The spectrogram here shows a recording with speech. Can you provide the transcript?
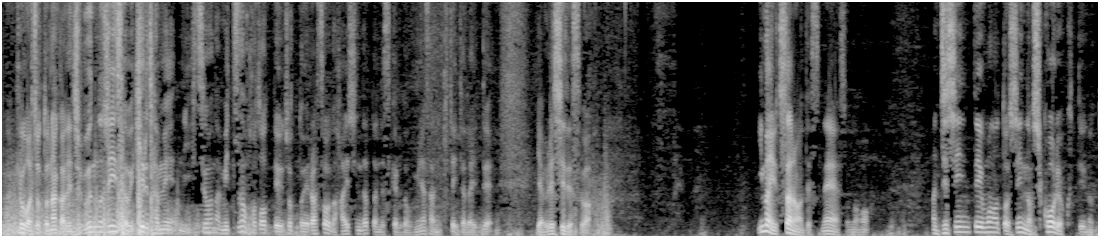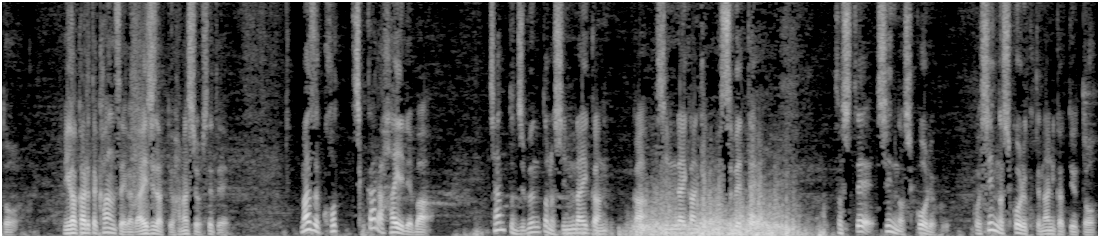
今日はちょっとなんかね、自分の人生を生きるために必要な3つのことっていうちょっと偉そうな配信だったんですけれども、皆さんに来ていただいて、いや、嬉しいですわ。今言ってたのはですね、その、自信っていうものと真の思考力っていうのと、磨かれた感性が大事だっていう話をしてて、まずこっちから入れば、ちゃんと自分との信頼感が、信頼関係が結べて、そして真の思考力。これ真の思考力って何かっていうと、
